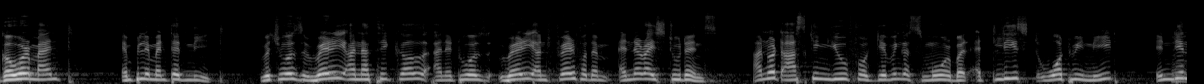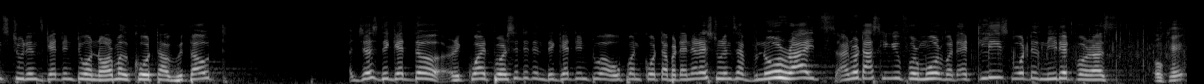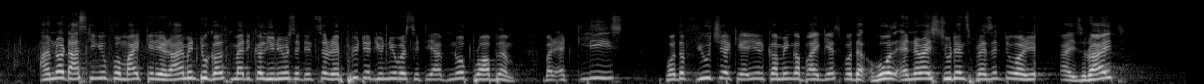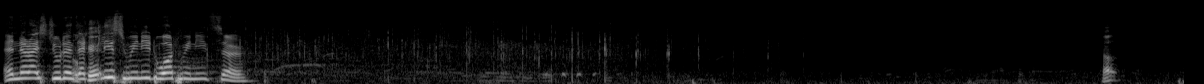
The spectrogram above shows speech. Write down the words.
government implemented NEET, which was very unethical and it was very unfair for the NRI students. I'm not asking you for giving us more, but at least what we need, Indian hmm. students get into a normal quota without just they get the required percentage and they get into an open quota. But NRI students have no rights. I'm not asking you for more, but at least what is needed for us. Okay. I'm not asking you for my career. I'm into Gulf Medical University. It's a reputed university. I have no problem. But at least for the future career coming up, I guess for the whole NRI students present to our guys, right? NRI students, Okay. at least we need what we need, sir.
